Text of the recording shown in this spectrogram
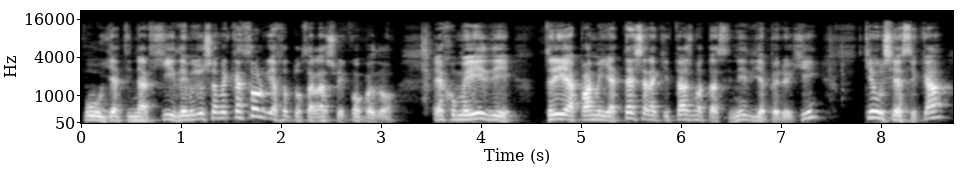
που για την αρχή δεν μιλούσαμε καθόλου για αυτό το θαλάσσιο οικόπεδο. Έχουμε ήδη τρία, πάμε για τέσσερα κοιτάσματα στην ίδια περιοχή και ουσιαστικά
